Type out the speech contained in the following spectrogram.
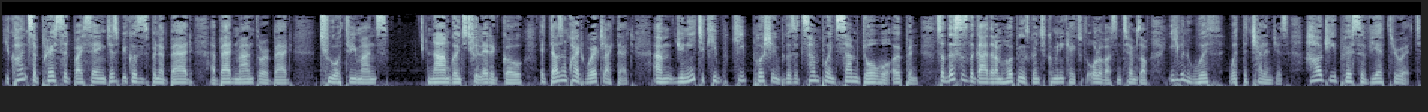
you can't suppress it by saying just because it's been a bad, a bad month or a bad two or three months, now I'm going to let it go. It doesn't quite work like that. Um, you need to keep, keep pushing because at some point some door will open. So this is the guy that I'm hoping is going to communicate with all of us in terms of even with, with the challenges. How do you persevere through it?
